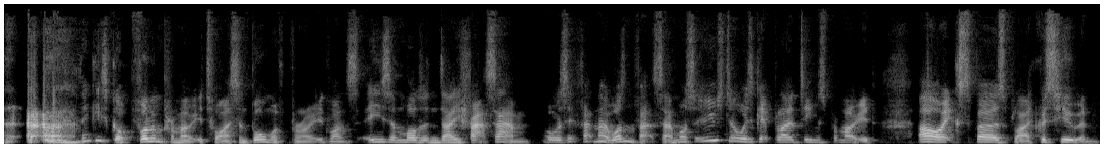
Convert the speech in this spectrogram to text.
I think he's got Fulham promoted twice and Bournemouth promoted once. He's a modern day Fat Sam, or was it Fat? No, it wasn't Fat Sam. Was? Who used to always get player teams promoted? Oh, ex Spurs player Chris Hughton.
